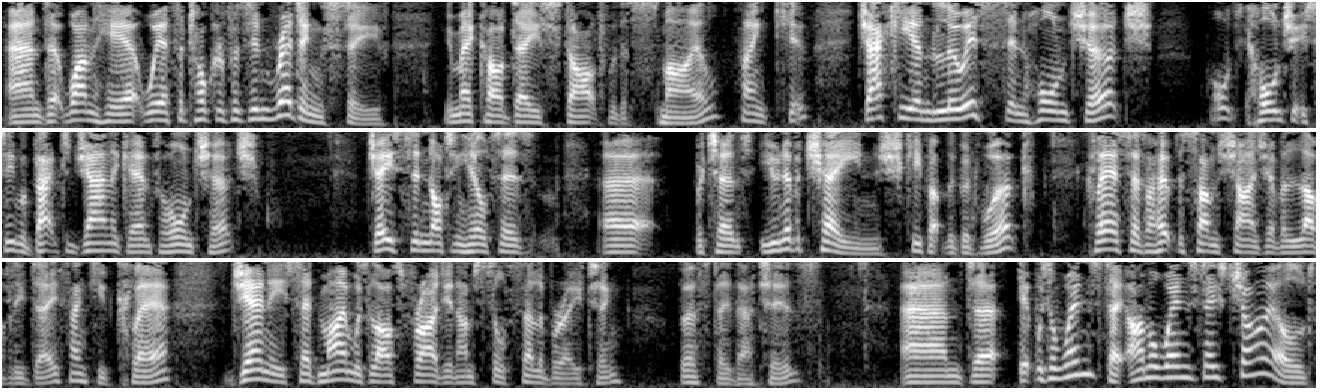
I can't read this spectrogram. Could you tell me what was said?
And uh, one here, we're photographers in Reading, Steve. You make our days start with a smile. Thank you. Jackie and Lewis in Hornchurch Horn- Hornchurch, you see, we're back to Jan again for Hornchurch. Jason Notting Hill says, uh, returns, you never change. Keep up the good work. Claire says, I hope the sun shines. You have a lovely day. Thank you, Claire. Jenny said, mine was last Friday and I'm still celebrating. Birthday, that is. And uh, it was a Wednesday. I'm a Wednesday's child.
